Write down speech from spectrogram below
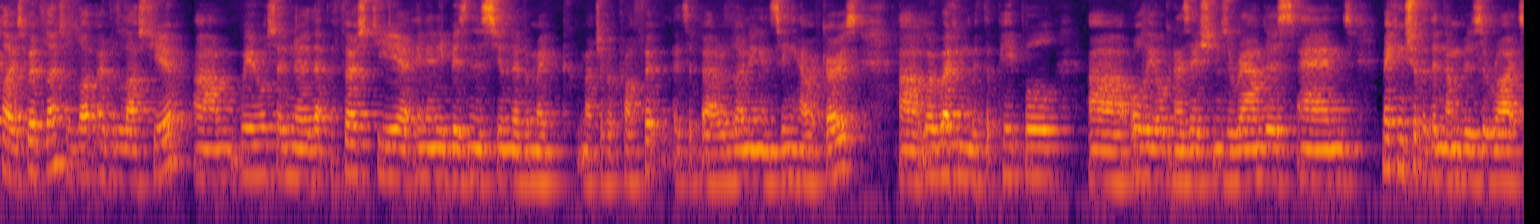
close. We've learnt a lot over the last year. Um, we also know that the first year in any business, you'll never make much of a profit. It's about learning and seeing how it goes. Uh, we're working with the people, uh, all the organizations around us, and making sure that the numbers are right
